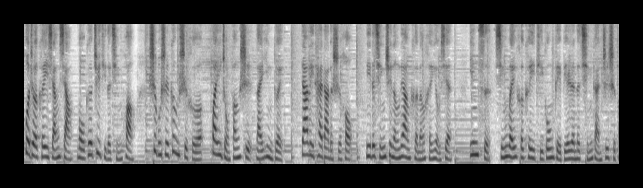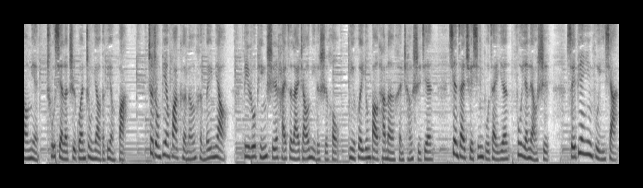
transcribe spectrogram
或者可以想想某个具体的情况是不是更适合换一种方式来应对。压力太大的时候，你的情绪能量可能很有限。因此，行为和可以提供给别人的情感支持方面出现了至关重要的变化。这种变化可能很微妙，比如平时孩子来找你的时候，你会拥抱他们很长时间，现在却心不在焉，敷衍了事，随便应付一下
